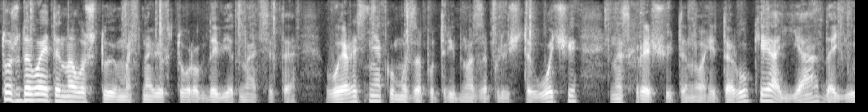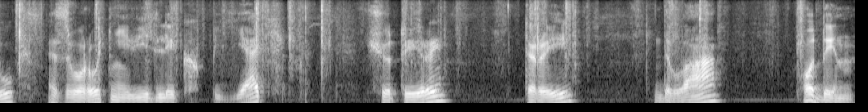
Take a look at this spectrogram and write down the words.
Тож, давайте налаштуємось на вівторок, 19 вересня. Кому запотрібно, заплющте очі, не схрещуйте ноги та руки, а я даю зворотній відлік 5, 4, 3, 2, 1.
